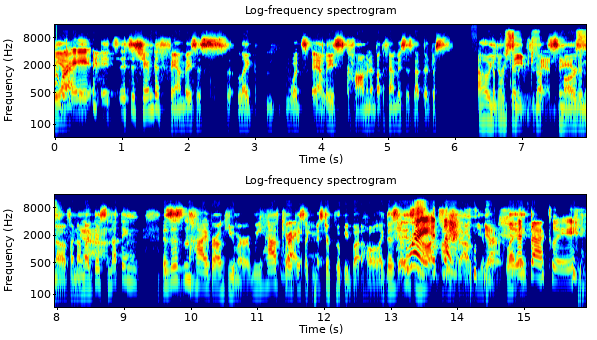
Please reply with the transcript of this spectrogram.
Yeah, Right. it- it's it's a shame the fan base is like what's at least common about the fan base is that they're just oh you don't get it, perceived you're not fan smart base. enough and I'm like there's nothing this isn't highbrow humor we have characters like Mr. Poopy Butthole like this is Right, not exactly. highbrow humor Yeah. like exactly.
